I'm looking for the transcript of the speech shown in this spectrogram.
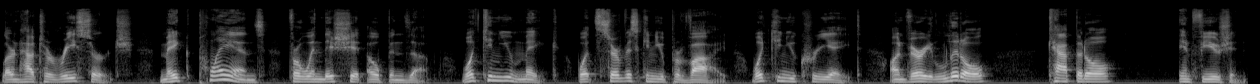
learn how to research, make plans for when this shit opens up. What can you make? What service can you provide? What can you create? on very little capital infusion.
